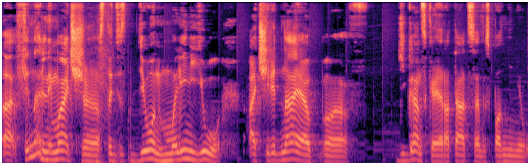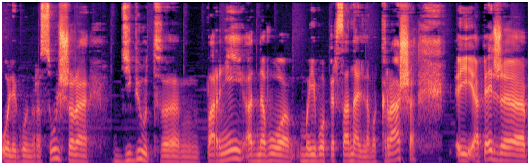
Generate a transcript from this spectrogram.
А, финальный матч, э, стадион Малинью, очередная а, гигантская ротация в исполнении Оли Гуннера Сульшера – дебют э, парней, одного моего персонального краша. И опять же,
